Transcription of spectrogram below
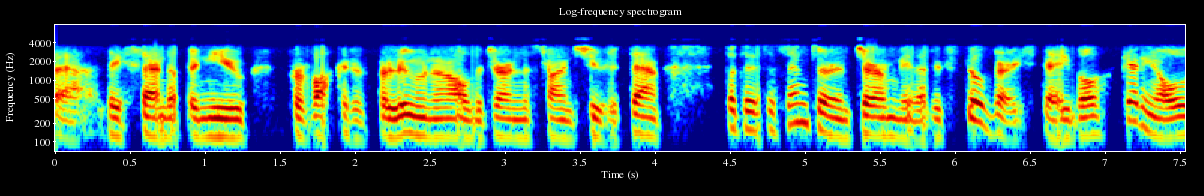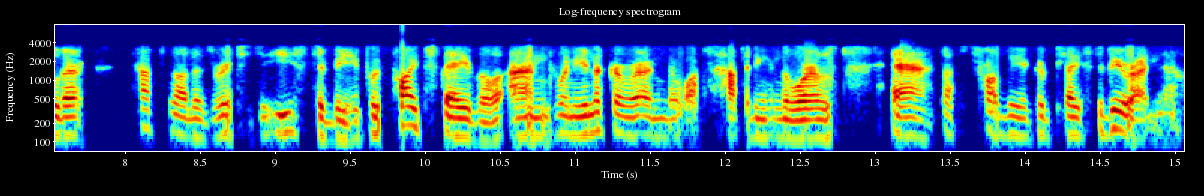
uh, they send up a new provocative balloon, and all the journalists try and shoot it down. But there's a centre in Germany that is still very stable, getting older, perhaps not as rich as it used to be, but quite stable. And when you look around at what's happening in the world, uh, that's probably a good place to be right now.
